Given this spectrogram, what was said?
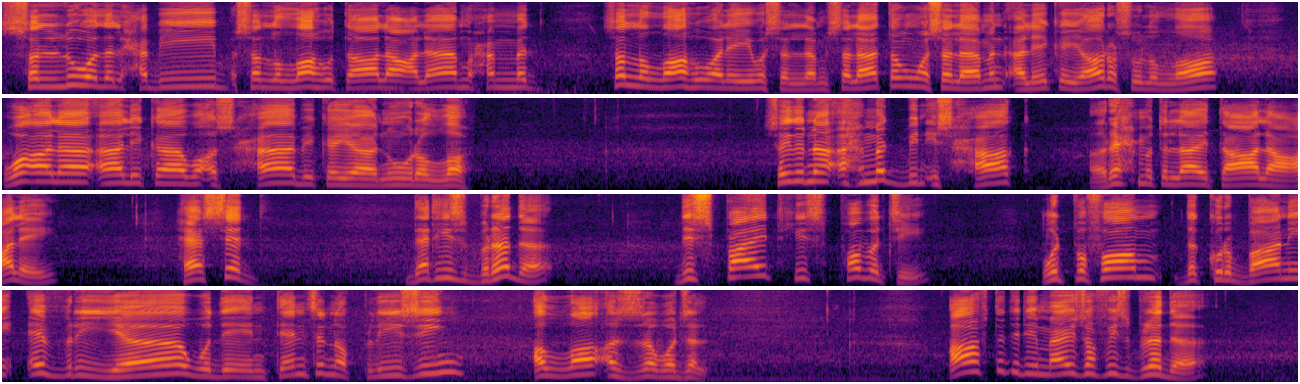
सल्लु अल हबीब सल्लल्लाहु ताला अला मुहम्मद सल्लल्लाहु अलैहि वसल्लम सलातम व सलामन अलैक या रसूलुल्लाह व अला आलिका व अस्हाबिक या नूर अल्लाह सैदना अहमद बिन इसहाक रहमतुल्लाह ताला अलैह has said that his brother despite his poverty would perform the qurbani every year with the intention of pleasing Allah Azza wa Jal. After the demise of his brother,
